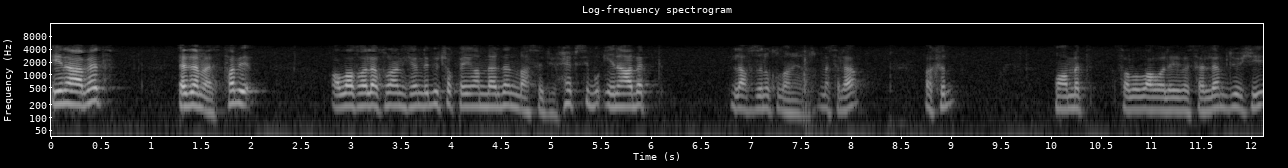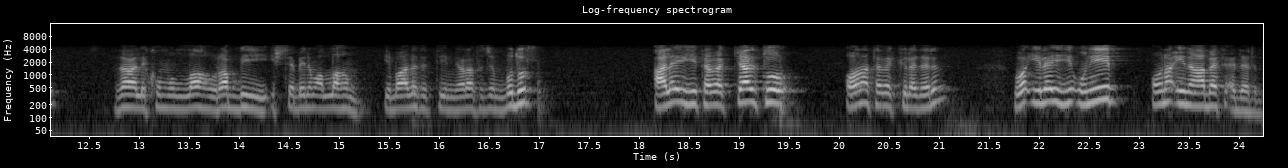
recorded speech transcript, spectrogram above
inabet edemez. Tabi allah Teala Kur'an-ı Kerim'de birçok peygamberden bahsediyor. Hepsi bu inabet lafzını kullanıyor. Mesela bakın Muhammed sallallahu aleyhi ve sellem diyor ki Zalikumullahu Rabbi işte benim Allah'ım ibadet ettiğim yaratıcım budur. Aleyhi tevekkeltu ona tevekkül ederim. Ve ileyhi unib ona inabet ederim.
